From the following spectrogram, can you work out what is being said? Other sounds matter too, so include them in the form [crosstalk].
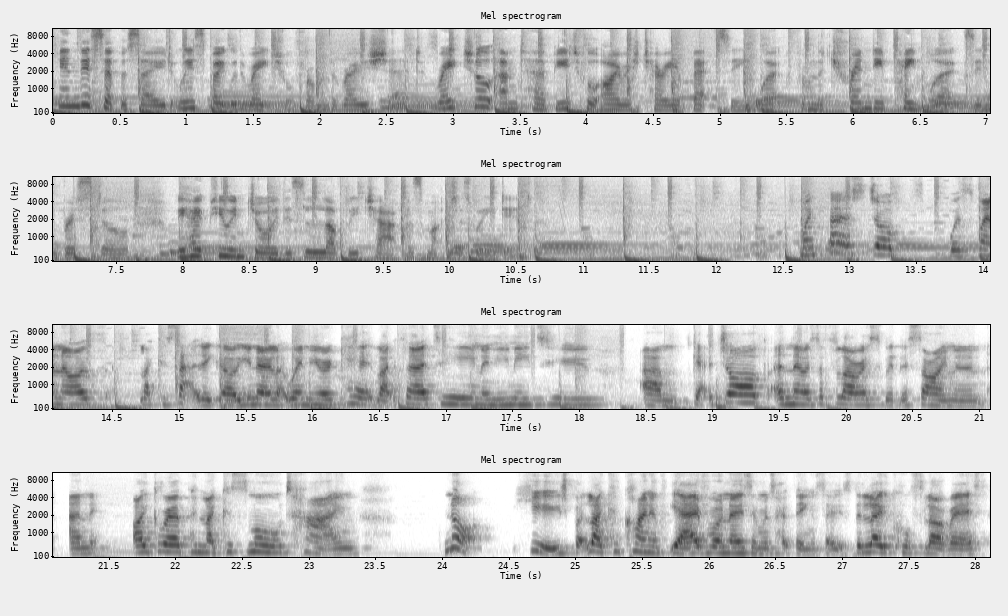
In this episode, we spoke with Rachel from The Rose Shed. Rachel and her beautiful Irish Terrier Betsy work from the trendy paintworks in Bristol. We hope you enjoy this lovely chat as much as we did first job was when I was like a Saturday girl, you know, like when you're a kid, like 13, and you need to um, get a job. And there was a florist with a sign, and, and I grew up in like a small town, not huge, but like a kind of, yeah, everyone knows everyone type thing. So it's the local florist,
